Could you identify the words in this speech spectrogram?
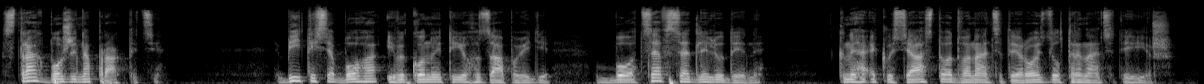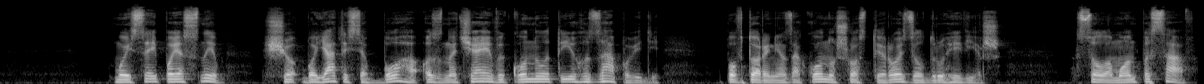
Страх Божий на практиці. Бійтеся Бога і виконуйте Його заповіді, бо це все для людини. Книга Еклесіастова, 12 розділ, 13 вірш. Мойсей пояснив, що боятися Бога означає виконувати Його заповіді, повторення закону, 6 розділ, 2 вірш. Соломон писав,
